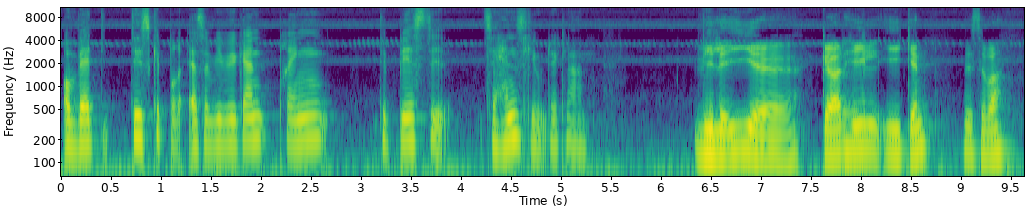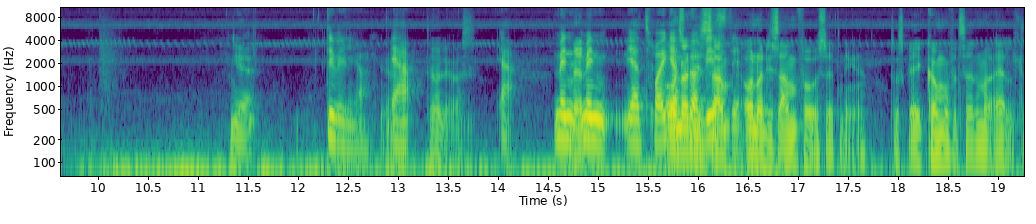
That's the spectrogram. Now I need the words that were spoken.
og hvad det skal, altså vi vil gerne bringe det bedste til hans liv, det er klart. Ville I øh, gøre det hele igen, hvis det var? Ja. Det vil jeg, ja. ja. Det vil jeg også. Ja. Men, men, men jeg tror ikke, jeg skulle have vidst samme, det. Under de samme forudsætninger. Du skal ikke komme og fortælle mig alt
